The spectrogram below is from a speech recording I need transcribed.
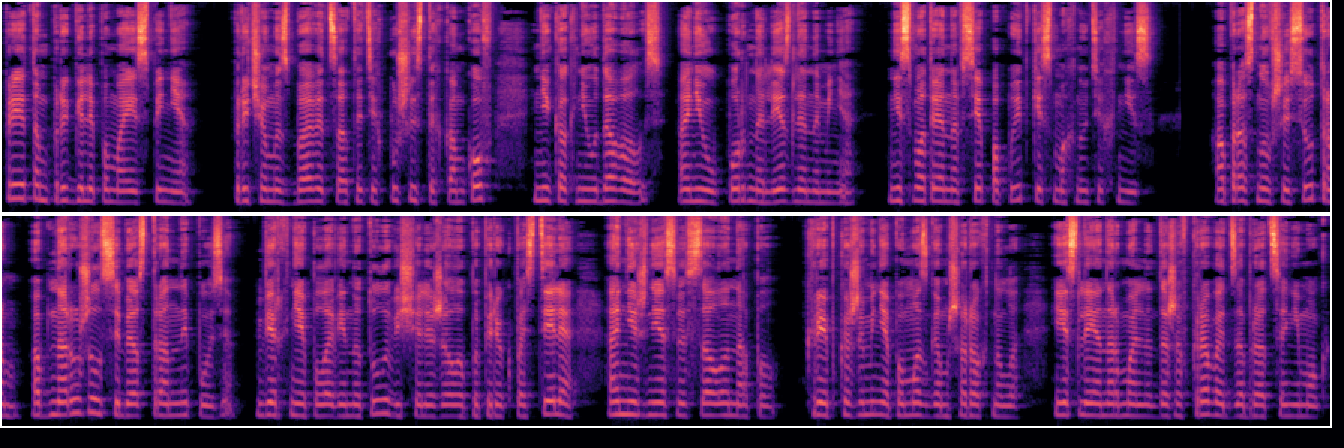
при этом прыгали по моей спине. Причем избавиться от этих пушистых комков никак не удавалось, они упорно лезли на меня, несмотря на все попытки смахнуть их вниз. А проснувшись утром, обнаружил себя в странной позе. Верхняя половина туловища лежала поперек постели, а нижняя свисала на пол. Крепко же меня по мозгам шарахнуло, если я нормально даже в кровать забраться не мог.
